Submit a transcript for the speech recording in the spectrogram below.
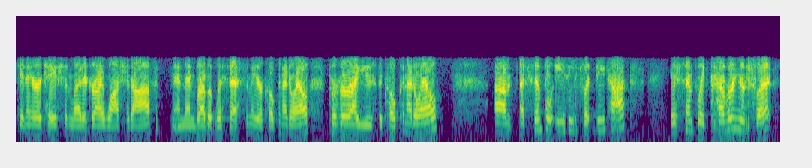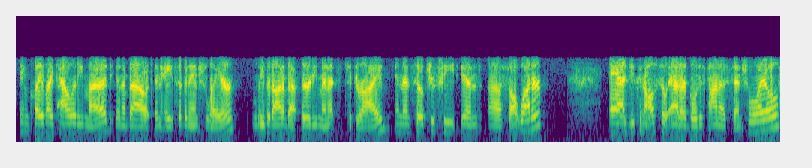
skin irritation, let it dry, wash it off, and then rub it with sesame or coconut oil. For her, I use the coconut oil. Um, a simple, easy foot detox is simply cover your foot in Clay Vitality mud in about an eighth of an inch layer leave it on about 30 minutes to dry, and then soak your feet in uh, salt water. And you can also add our goDésana essential oils,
